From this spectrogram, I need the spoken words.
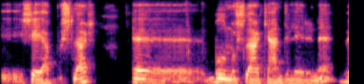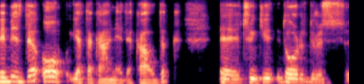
e, şey yapmışlar e, bulmuşlar kendilerini ve biz de o yatakhanede kaldık. E, çünkü doğru dürüst e,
